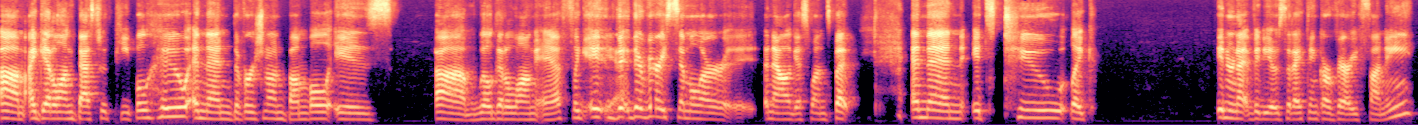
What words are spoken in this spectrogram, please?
um i get along best with people who and then the version on bumble is um will get along if like it, yeah. they're very similar analogous ones but and then it's two like internet videos that I think are very funny.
